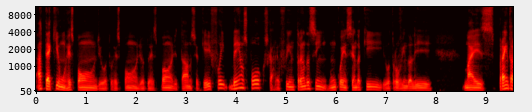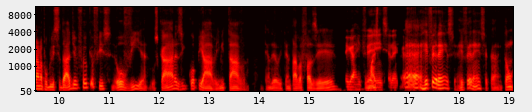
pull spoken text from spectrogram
Até que um responde, outro responde, outro responde e tal, não sei o quê. E foi bem aos poucos, cara. Eu fui entrando assim, um conhecendo aqui, outro ouvindo ali. Mas para entrar na publicidade foi o que eu fiz. Eu ouvia os caras e copiava, imitava, entendeu? E tentava fazer. Pegar referência, mais... né? Cara? É, referência, referência, cara. Então,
